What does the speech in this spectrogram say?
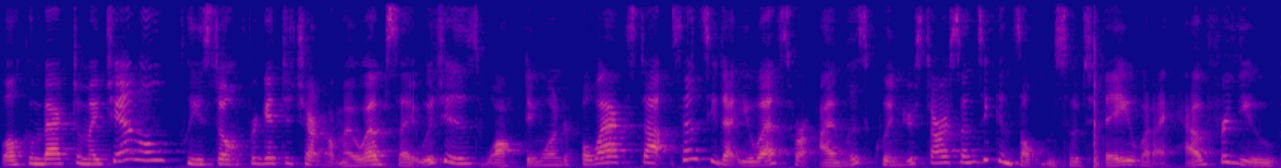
Welcome back to my channel. Please don't forget to check out my website, which is waftingwonderfulwax.scentsy.us, where I'm Liz Quinn, your star Scentsy consultant. So today, what I have for you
